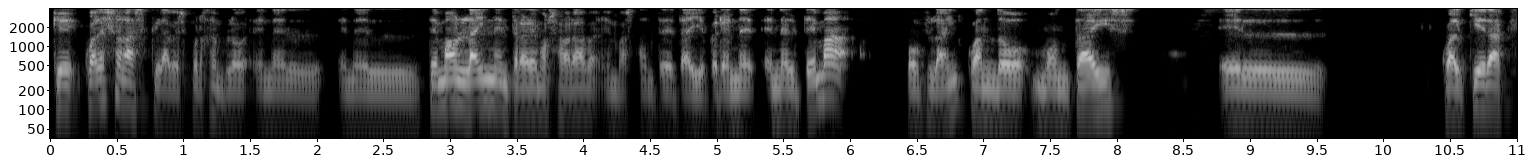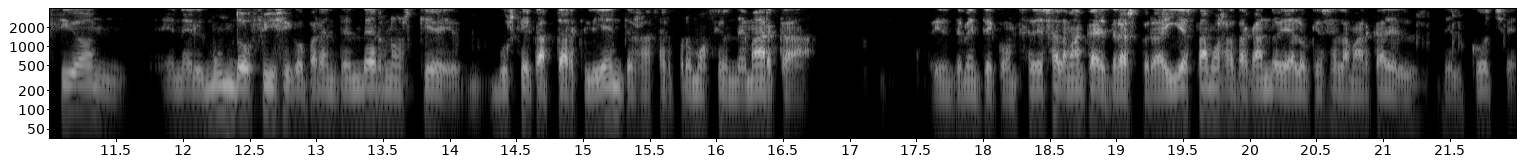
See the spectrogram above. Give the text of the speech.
¿qué, ¿cuáles son las claves? Por ejemplo, en el, en el tema online entraremos ahora en bastante detalle, pero en el, en el tema offline, cuando montáis el, cualquier acción en el mundo físico para entendernos que busque captar clientes o hacer promoción de marca, evidentemente con a la marca detrás, pero ahí ya estamos atacando ya lo que es la marca del, coche.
